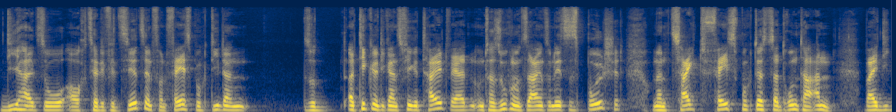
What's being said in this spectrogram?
die halt so auch zertifiziert sind von Facebook, die dann so Artikel, die ganz viel geteilt werden, untersuchen und sagen, so, nee, das ist Bullshit. Und dann zeigt Facebook das darunter an, weil die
